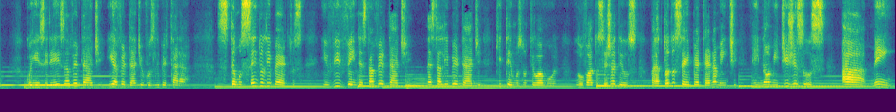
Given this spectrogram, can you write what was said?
Conhecereis a verdade e a verdade vos libertará. Estamos sendo libertos e vivendo esta verdade, nesta liberdade que temos no teu amor. Louvado seja Deus, para todo sempre, eternamente, em nome de Jesus. Amém.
